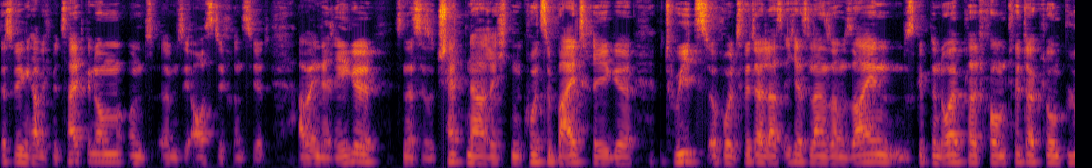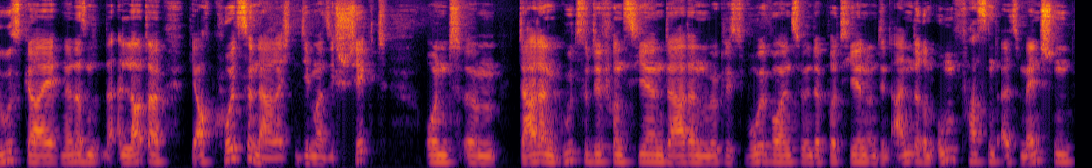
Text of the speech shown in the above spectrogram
Deswegen habe ich mir Zeit genommen und ähm, sie ausdifferenziert. Aber in der Regel sind das ja so Chatnachrichten, kurze Beiträge, Tweets, obwohl Twitter lasse ich jetzt langsam sein. Es gibt eine neue Plattform, Twitter-Klon, Blue Sky. Ne, das sind lauter ja auch kurze Nachrichten, die man sich schickt und ähm, da dann gut zu differenzieren, da dann möglichst wohlwollend zu interpretieren und den anderen umfassend als Menschen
